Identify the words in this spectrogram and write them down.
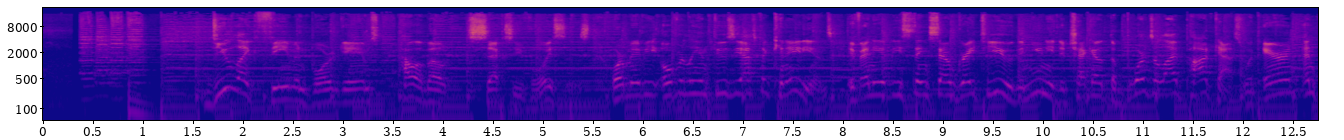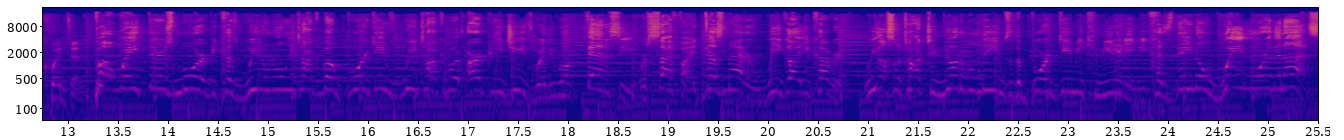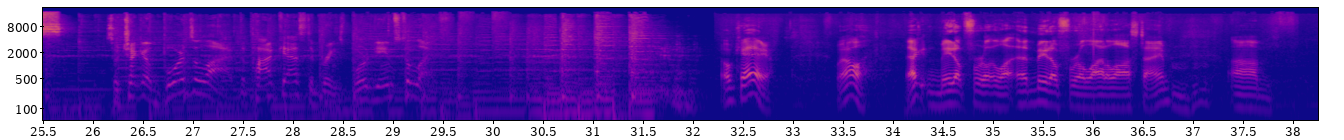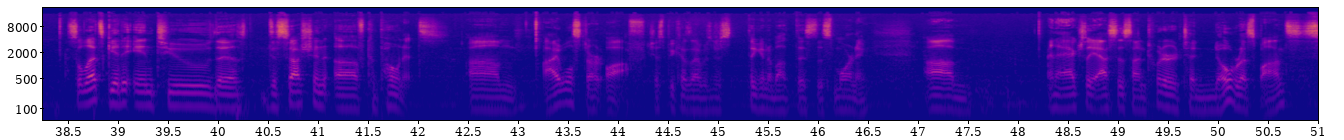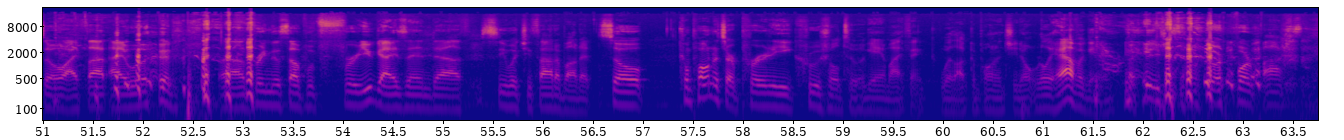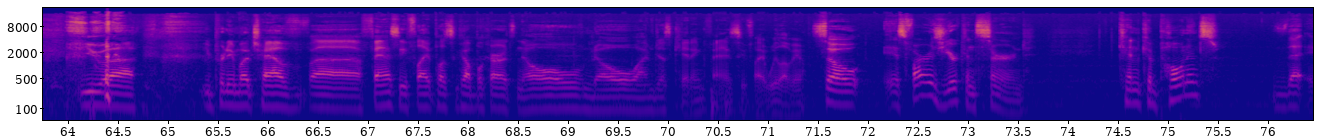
Do you like theme and board games? How about sexy voices? Or maybe overly enthusiastic Canadians? If any of these things sound great to you, then you need to check out the Boards Alive podcast with Aaron and Quinton. But wait, there's more because we don't only talk about board games, we talk about RPGs, whether you want fantasy or sci fi, doesn't matter, we got you covered. We also talk to notable names of the board gaming community because they know way more than us. So check out Boards Alive, the podcast that brings board games to life. Okay, well, that made up for a lot. That made up for a lot of lost time. Um, so let's get into the discussion of components. Um, I will start off just because I was just thinking about this this morning. Um, and I actually asked this on Twitter to no response, so I thought I would uh, bring this up for you guys and uh, see what you thought about it. So, components are pretty crucial to a game, I think. Without components, you don't really have a game. you just have four. You uh, you pretty much have uh, Fantasy Flight plus a couple cards. No, no, I'm just kidding. Fantasy Flight, we love you. So, as far as you're concerned, can components that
